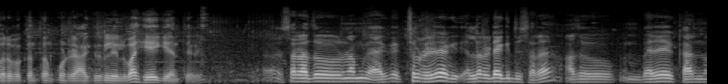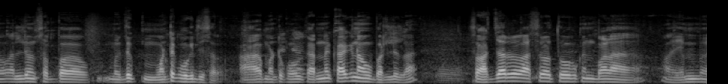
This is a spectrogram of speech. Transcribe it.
ಬರಬೇಕಂತ ಅಂದ್ಕೊಂಡ್ರೆ ಆಗಿರಲಿಲ್ವಾ ಹೇಗೆ ಅಂತೇಳಿ? ಸರ್ ಅದು ನಮಗೆ ಆ್ಯಕ್ಚುಲಿ ರೆಡಿ ಆಗಿ ಎಲ್ಲ ರೆಡಿ ಆಗಿದ್ವಿ ಸರ್. ಅದು ಬೇರೆ ಕಾರಣ ಅಲ್ಲಿ ಒಂದು ಸ್ವಲ್ಪ ಇದಕ್ಕೆ ಮಠಕ್ಕೆ ಹೋಗಿದ್ವಿ ಸರ್. ಆ ಮಠಕ್ಕೆ ಹೋಗಿ ಕಾರಣಕ್ಕಾಗಿ ನಾವು ಬರಲಿಲ್ಲ. ಸೊ ಅಜ್ಜಾರು ಆಶೀರ್ವಾದ ತೊಗೋಬೇಕಂತ ಭಾಳ ಹೆಮ್ಮೆ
